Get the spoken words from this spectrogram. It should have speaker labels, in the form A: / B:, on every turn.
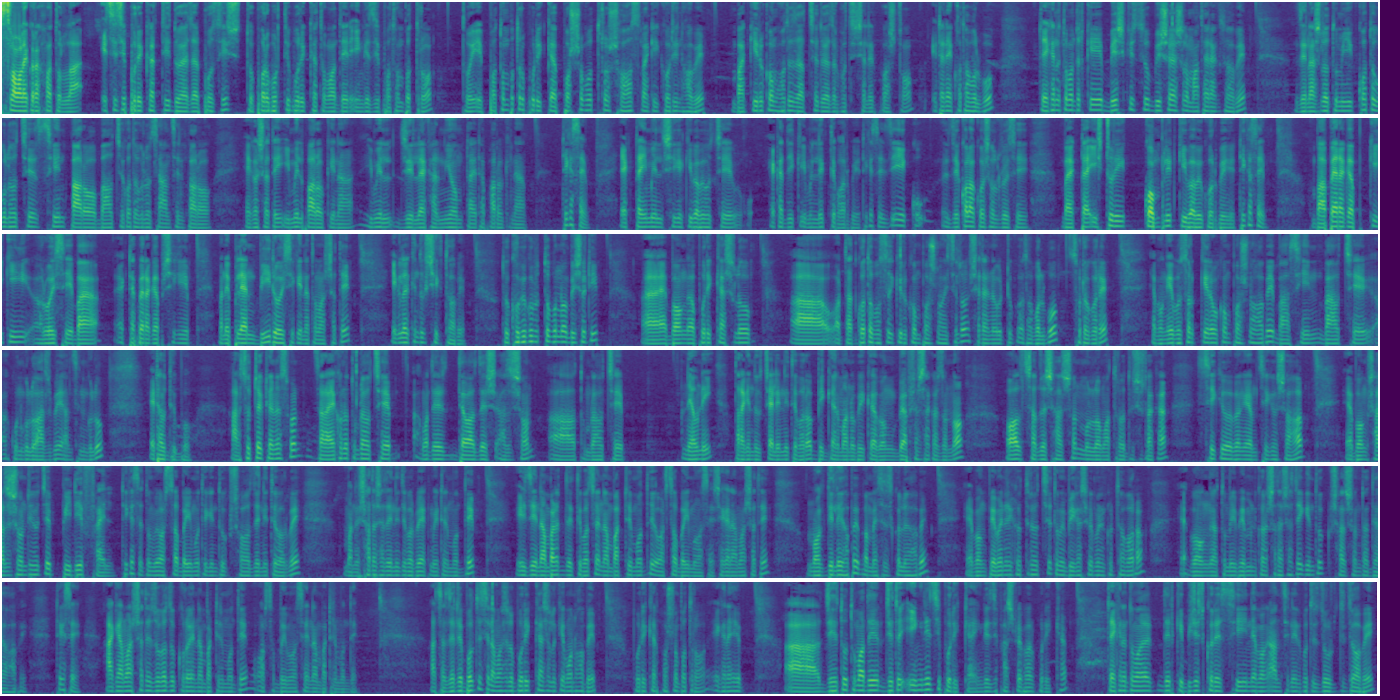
A: আসসালামু আলাইকুম রহমতুল্লাহ। এসএসসি পরীক্ষার্থী দু হাজার পঁচিশ, তো পরবর্তী পরীক্ষা তোমাদের ইংরেজি প্রথম পত্র। তো এই প্রথম পত্র পরীক্ষায় প্রশ্নপত্র সহজ নাকি কঠিন হবে বা কীরকম হতে যাচ্ছে দু হাজার পঁচিশ সালের প্রশ্ন, এটা নিয়ে কথা বলব। তো এখানে তোমাদেরকে বেশ কিছু বিষয় আসলে মাথায় রাখতে হবে। যে না আসলে তুমি কতগুলো হচ্ছে সিন পারো বা হচ্ছে কতগুলো হচ্ছে আনসিন পারো একের সাথে ইমেল পারো কিনা ইমেল যে লেখার নিয়মটা এটা পারো কিনা। ঠিক আছে? একটা ইমেল শিখে কীভাবে হচ্ছে একাধিক ইমেল লিখতে পারবে, ঠিক আছে? যে যে কলা কৌশল রয়েছে বা একটা স্টোরি কমপ্লিট কীভাবে করবে, ঠিক আছে? বা প্যারাগ্রাফ কি কি রয়েছে বা একটা প্যারাগ্রাফ শিখে মানে প্ল্যান বি রয়েছে কিনা তোমার সাথে, এগুলো কিন্তু শিখতে হবে। তো খুবই গুরুত্বপূর্ণ বিষয়টি এবং পরীক্ষা আসলো অর্থাৎ গত বছর কীরকম প্রশ্ন হয়েছিল সেটা নিয়ে একটু কথা বলব ছোটো করে। এবং এবছর কীরকম প্রশ্ন হবে বা সিন বা হচ্ছে কোনগুলো আসবে আনসিনগুলো এটাও দেখব। আর ছোট্ট একটা অ্যানাউন্সমেন্ট যারা এখনও তোমরা হচ্ছে আমাদের দেওয়া যে সাজেশন তোমরা হচ্ছে নেওনি তারা কিন্তু চাইলে নিতে পারো বিজ্ঞান, মানবিক এবং ব্যবসা শাখার জন্য। অল সাবজেক্ট সাজেশন মূল্য মাত্র দুশো টাকা সিকিউ এবং এমসিকিউ সহ। এবং সাজেশনটি হচ্ছে পিডিএফ ফাইল ঠিক আছে? তুমি হোয়াটসঅ্যাপ বা ইমোতে কিন্তু সহজে নিতে পারবে। মানে সাথে সাথে নিতে পারবে এক মিনিটের মধ্যে। এই যে নাম্বারটা দেখতে পাচ্ছ এই নাম্বারটির মধ্যে হোয়াটসঅ্যাপ বা ইমো আছে। সেখানে আমার সাথে নক দিলেই হবে বা মেসেজ করলেই হবে। এবং পেমেন্টের ক্ষেত্রে হচ্ছে তুমি বিকাশ পেমেন্ট করতে পারো এবং তুমি পেমেন্ট করার সাথে সাথে কিন্তু সাজেশনটা দেওয়া হবে। ঠিক আছে? আগে আমার সাথে যোগাযোগ করো এই নাম্বারটির মধ্যে হোয়াটসঅ্যাপ বা ইমো আছে এই নাম্বারটির মধ্যে। আচ্ছা যেটা বলতেছিলাম, আসলে পরীক্ষা আসলে কেমন হবে? পরীক্ষার প্রশ্নপত্র। এখানে যেহেতু তোমাদের, যেহেতু ইংরেজি পরীক্ষা, ইংরেজি ফার্স্ট পেপার পরীক্ষা তো এখানে তোমাদেরকে বিশেষ করে সিন এবং আনসিনের প্রতি জোর দিতে হবে।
